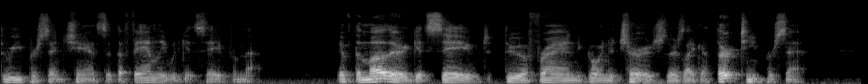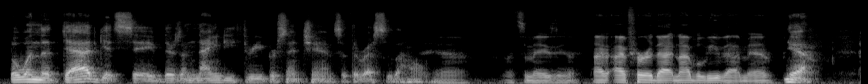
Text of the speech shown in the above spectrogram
3% chance that the family would get saved from that. If the mother gets saved through a friend going to church, there's like a 13%. But when the dad gets saved, there's a 93% chance that the rest of the home. Yeah, that's amazing. I've I've heard that and I believe that, man. Yeah.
